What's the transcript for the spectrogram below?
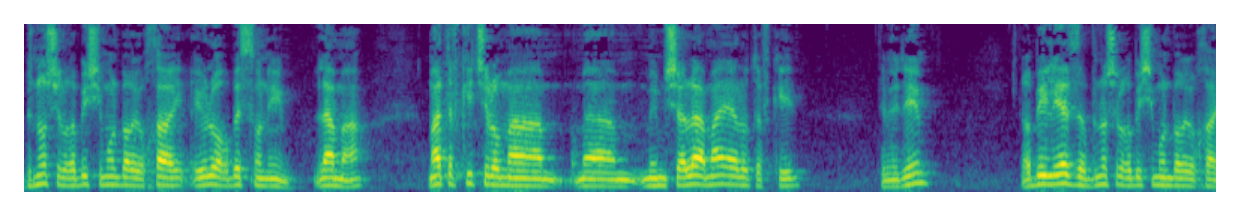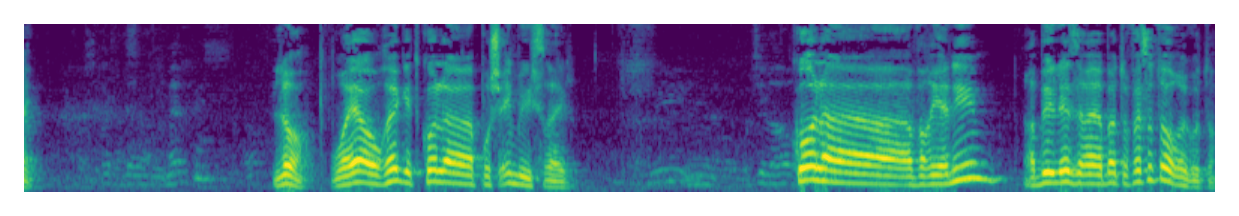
בנו של רבי שמעון בר יוחאי, היו לו הרבה שונאים. למה? מה התפקיד שלו מה- מהממשלה? מה היה לו תפקיד? אתם יודעים? רבי אליעזר, בנו של רבי שמעון בר יוחאי. לא, הוא היה הורג את כל הפושעים בישראל. כל העבריינים, רבי אליעזר היה בא, תופס אותו, הורג אותו.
